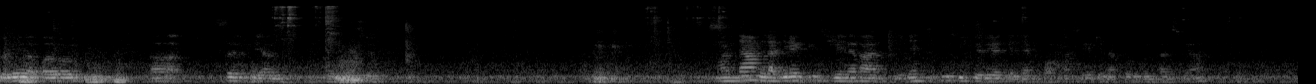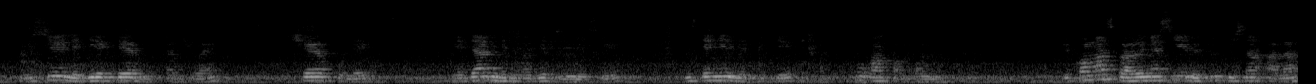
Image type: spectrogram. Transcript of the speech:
donnons la parole à celle qui a Madame la directrice générale de l'Institut supérieur de l'information et de la communication, Monsieur les directeurs adjoints, chers collègues, Mesdames, Mesdemoiselles et Messieurs, distingués invités, tout confondu. Je Je commence par remercier le Tout-Puissant Allah,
